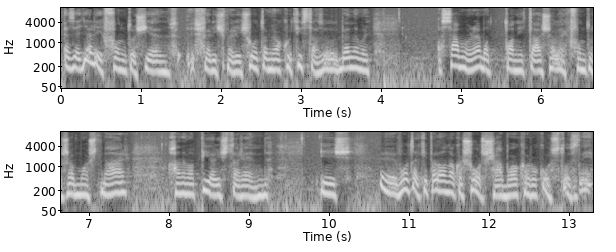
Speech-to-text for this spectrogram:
ez egy elég fontos ilyen felismerés volt, ami akkor tisztázódott bennem, hogy a számomra nem a tanítás a legfontosabb most már, hanem a piarista rend. És voltak éppen annak a sorsába akarok osztozni.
